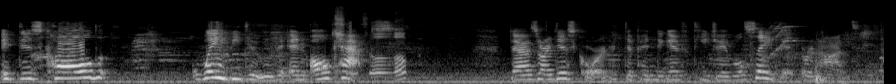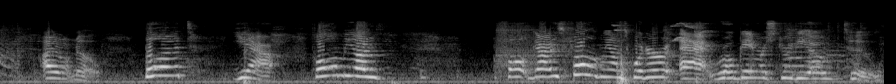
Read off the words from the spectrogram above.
it is called Wavy Dude in all caps. Philip. That is our Discord, depending if TJ will save it or not. I don't know. But, yeah. Follow me on... Follow, guys, follow me on Twitter at RogamerStudio2.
